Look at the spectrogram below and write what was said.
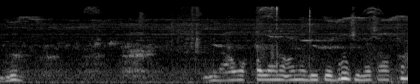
Bro. Ang lawak pala ng ano dito bro. Sinasaka.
